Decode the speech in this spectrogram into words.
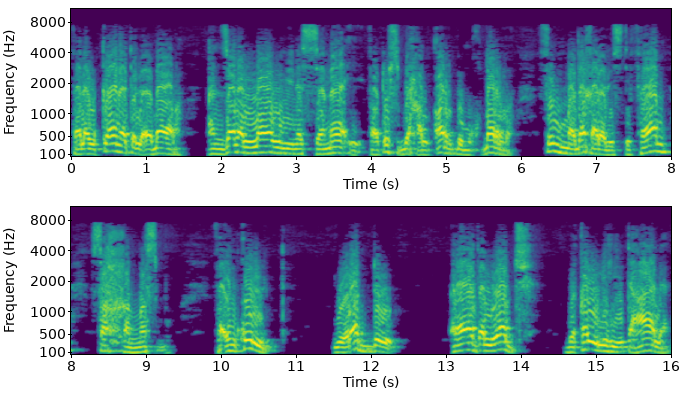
فلو كانت العبارة أنزل الله من السماء فتصبح الأرض مخضرة ثم دخل الاستفهام صح النصب. فإن قلت يرد هذا الوجه بقوله تعالى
